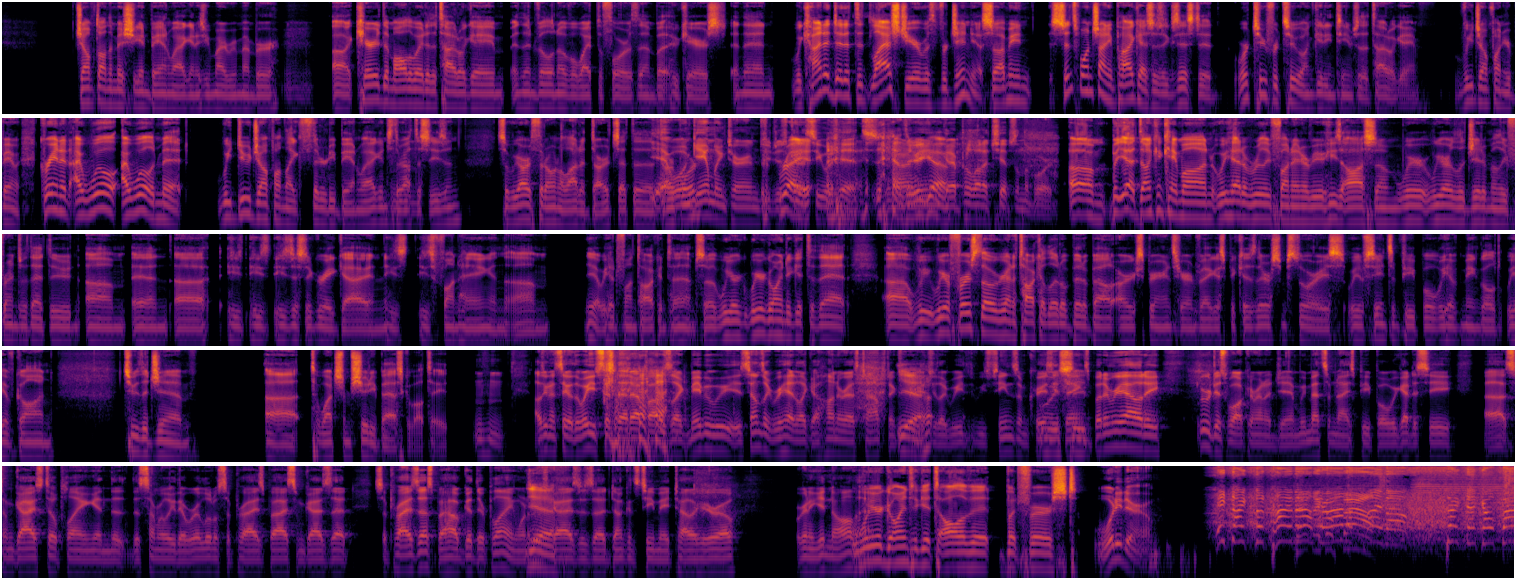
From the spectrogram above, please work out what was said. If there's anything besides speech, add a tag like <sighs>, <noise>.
jumped on the Michigan bandwagon, as you might remember. Mhm. uh, carried them all the way to the title game, and then Villanova wiped the floor with them. But who cares? And then we kind of did it the last year with Virginia. So I mean, since One Shining Podcast has existed, we're two for two on getting teams to the title game. We jump on your bandwagon. Granted, I will I will admit we do jump on like thirty bandwagons throughout Mhm. the season. So we are throwing a lot of darts at the Yeah, well, in gambling terms, you <laughs> just Right. gotta see what hits. You <laughs> Yeah, what I there you mean? go. gotta put a lot of chips on the board. Um, but yeah, Duncan came on. We had a really fun interview. He's awesome. We're we are legitimately friends with that dude. Um, and uh, he's he's he's just a great guy, and he's he's fun hang, and um, yeah, we had fun talking to him. So we are we are going to get to that. Uh, we we are first though. We're going to talk a little bit about our experience here in Vegas because there are some stories. We have seen some people. We have mingled. We have gone to the gym uh, to watch some shitty basketball tape. Hmm I was gonna say the way you set that up, I was like, maybe we. It sounds like we had like a Hunter S. Thompson experience. Yeah. Like we we've seen some crazy We've things, seen- but in reality, we were just walking around a gym. We met some nice people. We got to see uh, some guys still playing in the, the summer league that we're a little surprised by. Some guys that surprised us by how good they're playing. One of Yeah. those guys is uh, Duncan's teammate Tyler Herro. We're gonna get into all that. We're going to get to all of it, but first, Woody Durham. He takes the timeout. Technical foul. Timeout. Technical foul.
